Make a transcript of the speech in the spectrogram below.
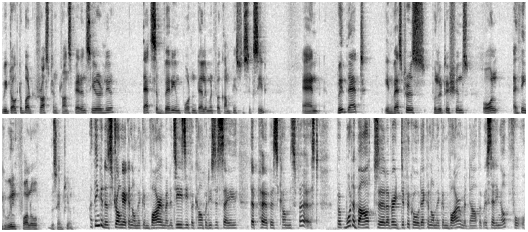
We talked about trust and transparency earlier. That's a very important element for companies to succeed. And with that, investors, politicians, all, I think, will follow the same tune. I think in a strong economic environment, it's easy for companies to say that purpose comes first. But what about uh, a very difficult economic environment now that we're setting up for?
